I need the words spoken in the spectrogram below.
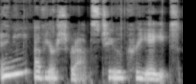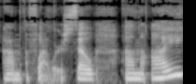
any of your scraps to create um, flowers. So um, I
